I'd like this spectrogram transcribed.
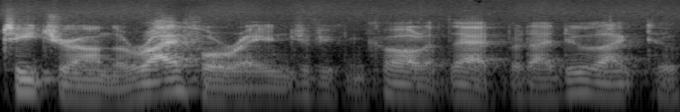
teacher on the rifle range, if you can call it that. But I do like to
